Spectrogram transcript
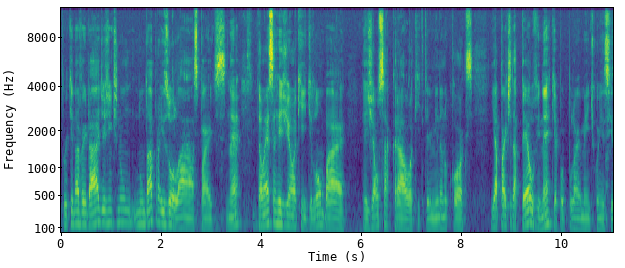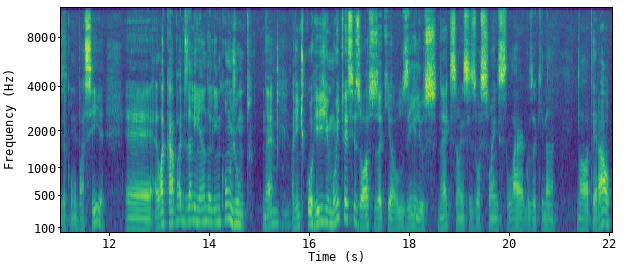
porque na verdade a gente não, não dá para isolar as partes, né? Sim. Então, essa região aqui de lombar, região sacral aqui que termina no cóccix, e a parte da pelve, né, que é popularmente conhecida bacia. como bacia, é, ela acaba desalinhando ali em conjunto, né? Uhum. A gente corrige muito esses ossos aqui, ó, os ilhos, né? Que são esses ossões largos aqui na, na lateral.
